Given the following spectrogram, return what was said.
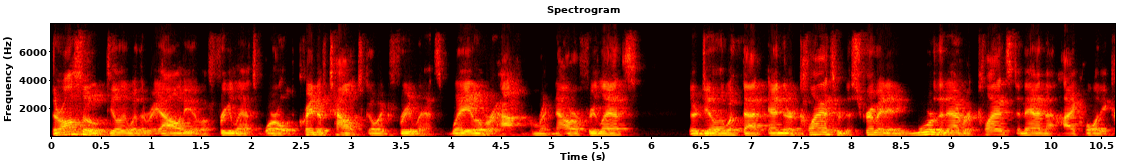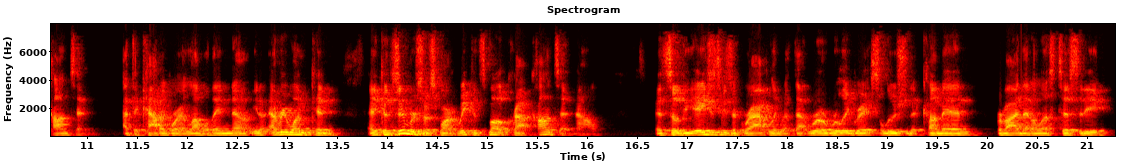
They're also dealing with the reality of a freelance world. Creative talent's going freelance. Way over half of them right now are freelance. They're dealing with that, and their clients are discriminating more than ever. Clients demand that high quality content at the category level. They know, you know, everyone can, and consumers are smart. We can smell crap content now. And so the agencies are grappling with that. We're a really great solution to come in, provide that elasticity,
